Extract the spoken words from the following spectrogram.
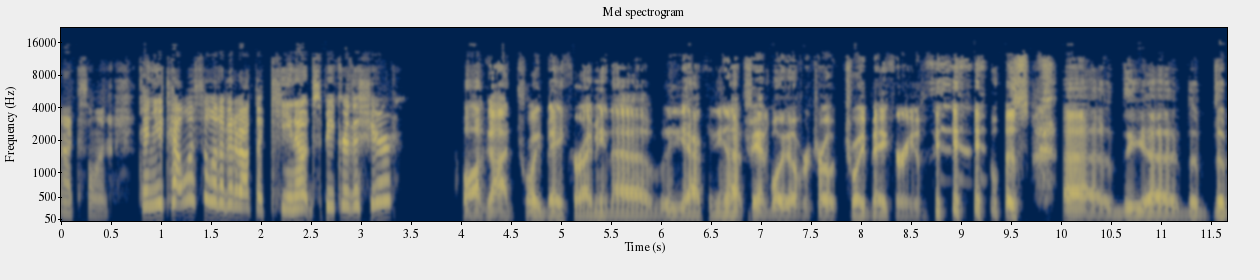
Excellent. Can you tell us a little bit about the keynote speaker this year? Oh God, Troy Baker. I mean, uh, yeah, how can you not fanboy over Tro- Troy Baker? He was uh, the uh, the the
